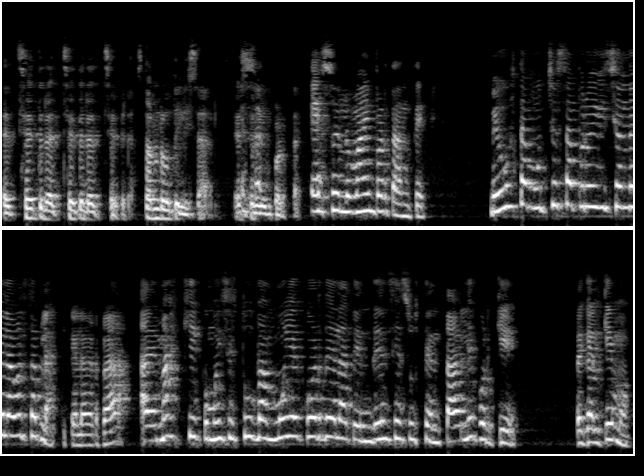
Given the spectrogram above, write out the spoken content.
etcétera, etcétera, etcétera. Son reutilizables, eso es Exacto. lo importante. Eso es lo más importante. Me gusta mucho esa prohibición de la bolsa plástica, la verdad. Además que, como dices tú, va muy acorde a la tendencia sustentable porque, recalquemos,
